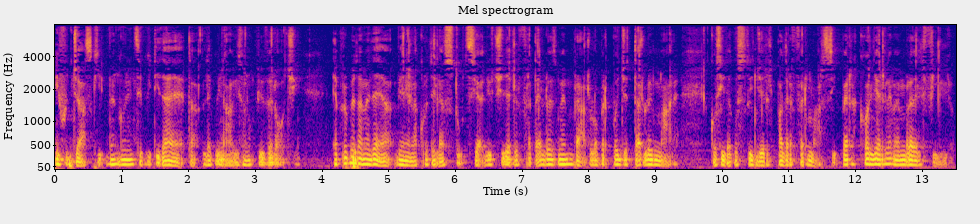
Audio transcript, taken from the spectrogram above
I fuggiaschi vengono inseguiti da Eta, le cui navi sono più veloci, e proprio da Medea viene la crudele astuzia di uccidere il fratello e smembrarlo per poi gettarlo in mare, così da costringere il padre a fermarsi per raccogliere le membra del figlio.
